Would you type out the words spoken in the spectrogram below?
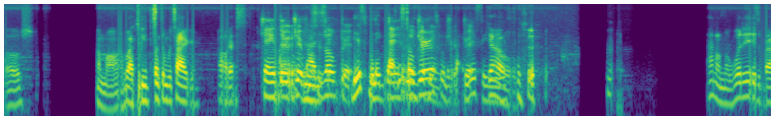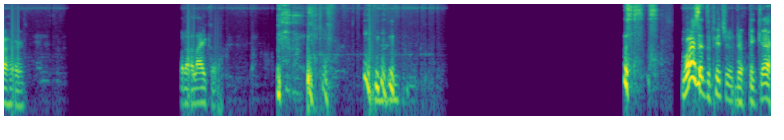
Oh, sh- come on, about to be something with Tiger. Oh, that's Came through drip. Nah, this is over. This one it got Hey, so one- this one it got Drip, this yo. I don't know what it is about her, but I like her. Why is that the picture of the guy?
